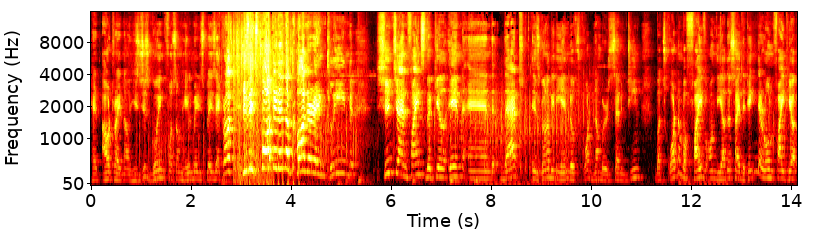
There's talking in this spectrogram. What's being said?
Head out right now. He's just going for some Hail Marys plays across. He's spotted in the corner and cleaned. Shinchan finds the kill in and that is gonna be the end of squad number 17. But squad number 5 on the other side, they're taking their own fight here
